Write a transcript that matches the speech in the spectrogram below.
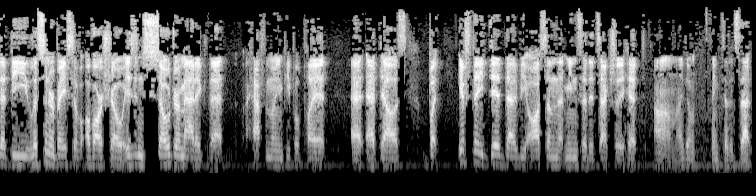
that the listener base of, of our show isn't so dramatic that half a million people play it at, at Dallas. But if they did, that would be awesome. That means that it's actually a hit. Um, I don't think that it's that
